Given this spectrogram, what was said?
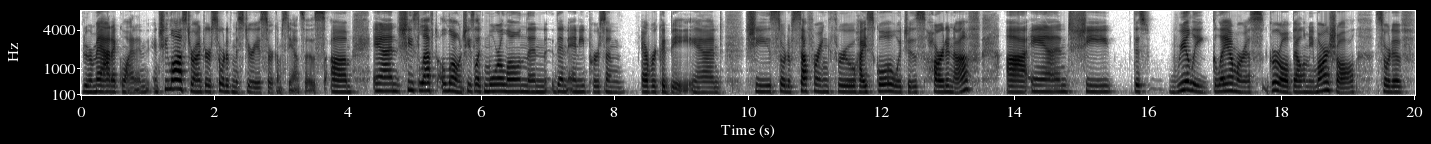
dramatic one, and, and she lost her under sort of mysterious circumstances. Um, and she's left alone. She's like more alone than than any person ever could be. And she's sort of suffering through high school, which is hard enough. Uh, and she, this really glamorous girl, Bellamy Marshall, sort of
